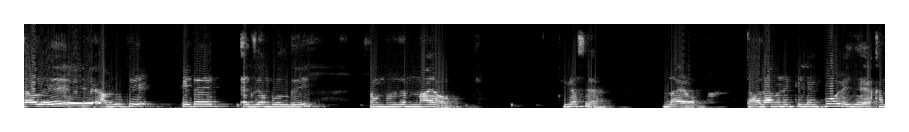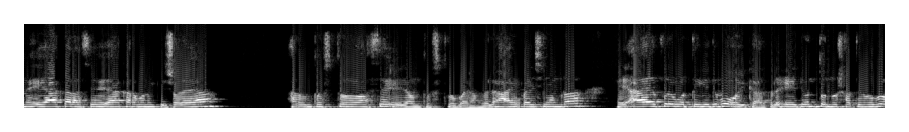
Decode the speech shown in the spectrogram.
তাহলে আমি যদি এটা এক্সাম্পল দিই, যেমন ধরেন নায়ক, ঠিক আছে? নায়ক। তাহলে আমরা কি লিখব? এই যে এখানে এই আকার আছে এই আকার মানে কি? সরাইয়া আর অন্তস্থ আছে, এই অন্তস্থ পাইলাম। তাহলে আয় পাইছি আমরা এই আয়ের পরিবর্তে কি দেবো? ওইকার তাহলে এই দন্তন্য সাথে হবে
